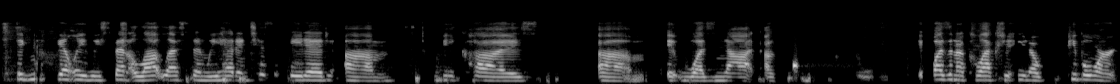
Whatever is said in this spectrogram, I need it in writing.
significantly. We spent a lot less than we had anticipated um, because um, it was not a, it wasn't a collection, you know, people weren't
